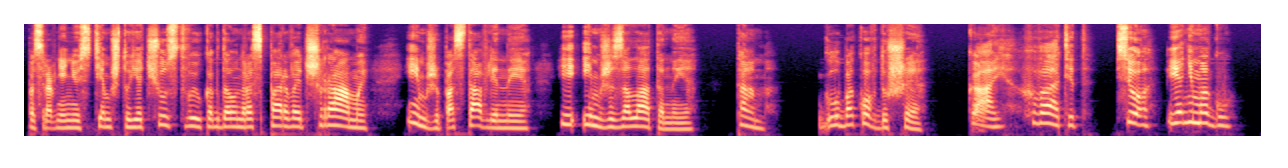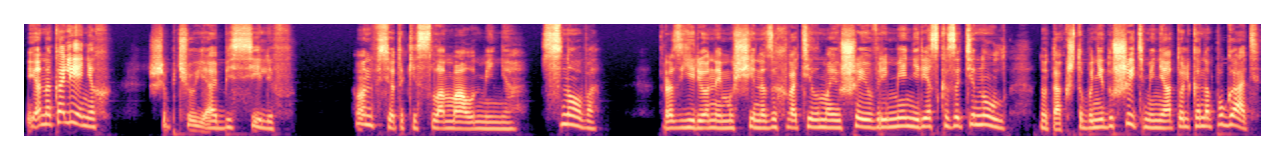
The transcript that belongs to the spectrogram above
по сравнению с тем, что я чувствую, когда он распарывает шрамы, им же поставленные и им же залатанные. Там, глубоко в душе. «Кай, хватит. Все, я не могу. Я на коленях», — шепчу я, обессилев. Он все-таки сломал меня. Снова. Разъяренный мужчина захватил мою шею в ремень и резко затянул, но так, чтобы не душить меня, а только напугать.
